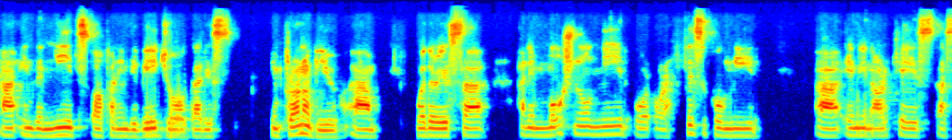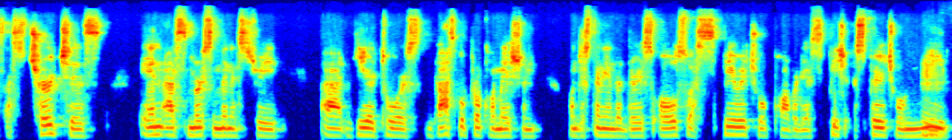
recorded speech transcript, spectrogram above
uh, in the needs of an individual that is in front of you, um, whether it's uh, an emotional need or, or a physical need. Uh, and in our case, as, as churches and as mercy ministry uh, geared towards gospel proclamation, understanding that there is also a spiritual poverty, a, spe- a spiritual hmm. need mm.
